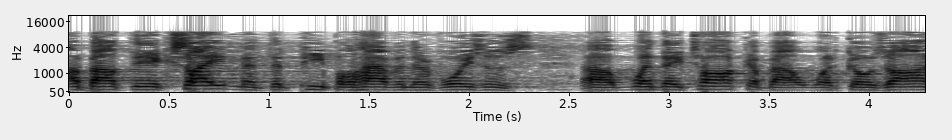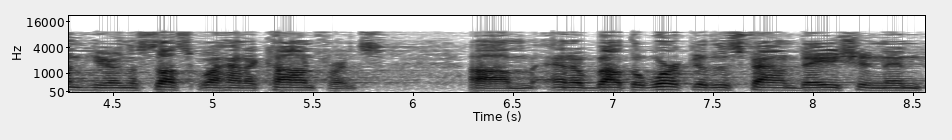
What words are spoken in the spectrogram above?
about the excitement that people have in their voices uh, when they talk about what goes on here in the Susquehanna Conference. Um, and about the work of this foundation. And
